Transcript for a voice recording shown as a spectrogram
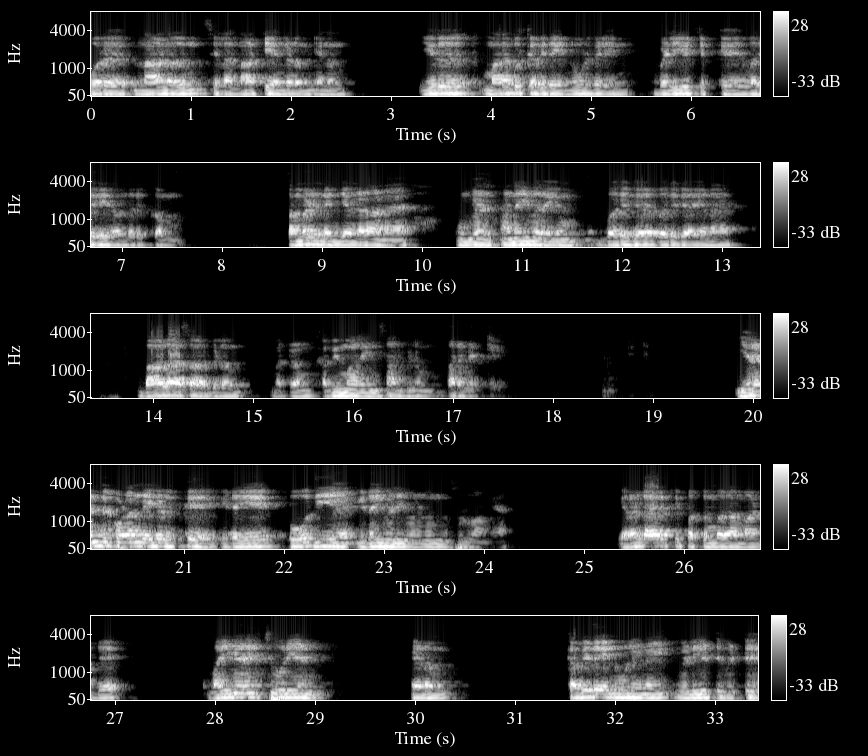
ஒரு நாணலும் சில நாட்டியங்களும் எனும் இரு மரபு கவிதை நூல்களின் வெளியீட்டுக்கு வருகை தந்திருக்கும் தமிழ் நெஞ்சங்களான உங்கள் அனைவரையும் வருக வருக என பாலா சார்பிலும் மற்றும் கவிமாலையின் சார்பிலும் வரவேற்கிறேன். இரண்டு குழந்தைகளுக்கு இடையே போதிய இடைவெளி வேணும்னு சொல்லுவாங்க. இரண்டாயிரத்தி பத்தொன்பதாம் ஆண்டு வைகரை சூரியன் எனும் கவிதை நூலினை வெளியிட்டு விட்டு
